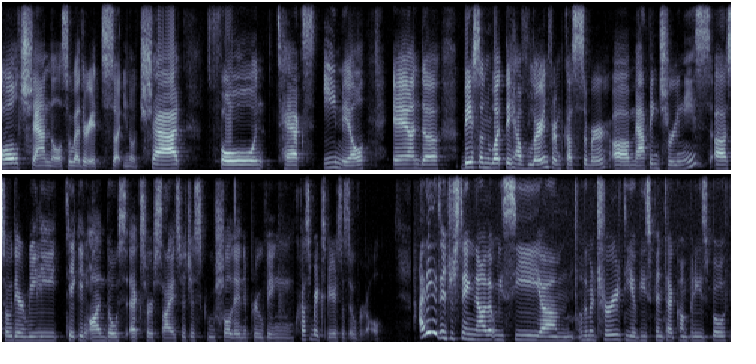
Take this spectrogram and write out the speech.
all channels. So whether it's, uh, you know, chat, phone, text, email, and uh, based on what they have learned from customer uh, mapping journeys. Uh, so they're really taking on those exercise, which is crucial in improving customer experiences overall. I think it's interesting now that we see um, the maturity of these fintech companies, both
